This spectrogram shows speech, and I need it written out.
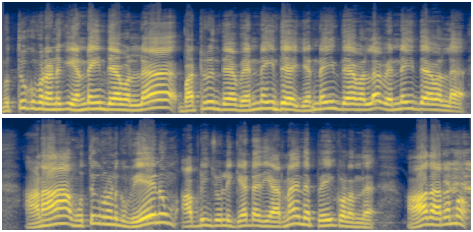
முத்துக்குமரனுக்கு எண்ணெயும் தேவையில்ல பட்டரும் தேவை எண்ணெயும் தே எண்ணெயும் தேவையில்ல வெண்ணெயும் தேவையில்ல. ஆனால் முத்துக்குமரனுக்கு வேணும் அப்படின்னு சொல்லி கேட்டது யாருன்னா இந்த பேய் குழந்தை. ஆதாரமும்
